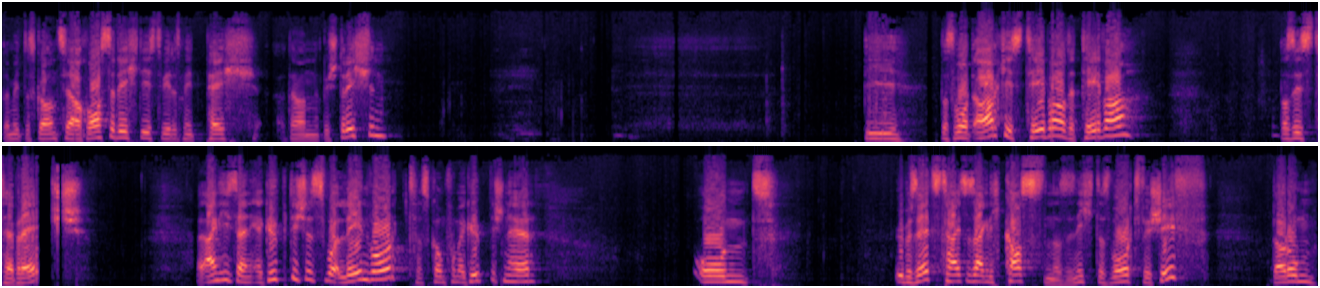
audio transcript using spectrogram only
damit das Ganze auch wasserdicht ist, wird es mit Pech dann bestrichen. Die, das Wort Arche ist Teba oder Teva. Das ist hebräisch. Eigentlich ist es ein ägyptisches Lehnwort, das kommt vom Ägyptischen her. Und übersetzt heißt es eigentlich Kasten. Das ist nicht das Wort für Schiff. Darum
